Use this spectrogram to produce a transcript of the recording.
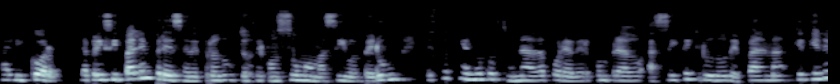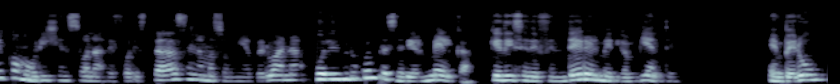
Alicor, la principal empresa de productos de consumo masivo en Perú, está siendo cuestionada por haber comprado aceite crudo de palma que tiene como origen zonas deforestadas en la Amazonía peruana por el grupo empresarial Melca, que dice defender el medio ambiente. En Perú,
